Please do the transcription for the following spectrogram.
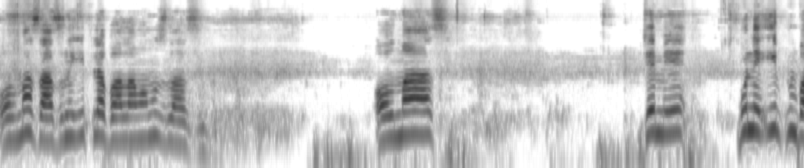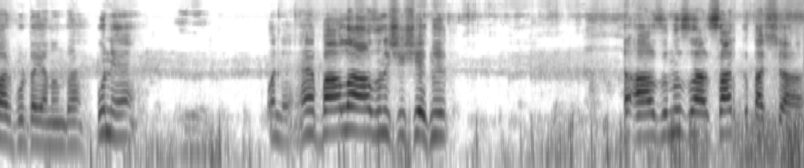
Olmaz ağzını iple bağlamamız lazım. Olmaz. Cemil bu ne ip mi var burada yanında? Bu ne? O ne? He, bağla ağzını şişenin. Ağzını sar, sarkıt aşağı.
